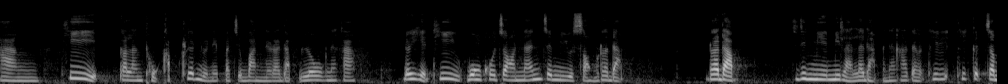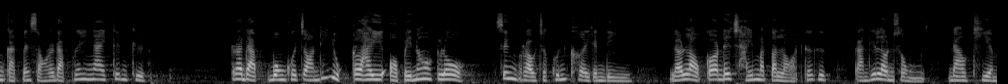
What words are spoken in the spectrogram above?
ทางที่กำลังถูกขับเคลื่อนอยู่ในปัจจุบันในระดับโลกนะคะโดยเหตุที่วงโคจรนั้นจะมีอยู่ 2 ระดับ ระดับจริงๆมีมีหลายระดับนะคะแต่ที่ที่จำกัดเป็น 2 ระดับเพื่อให้ง่ายขึ้นคือ ระดับวงโคจรที่อยู่ไกลออกไปนอกโลก ซึ่งเราจะคุ้นเคยกันดี แล้วเราก็ได้ใช้มาตลอดก็คือ การที่เราส่งดาวเทียม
